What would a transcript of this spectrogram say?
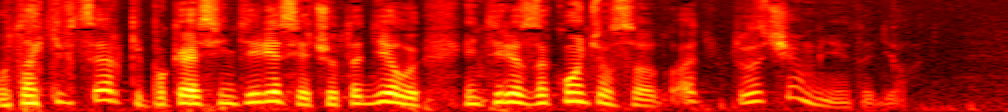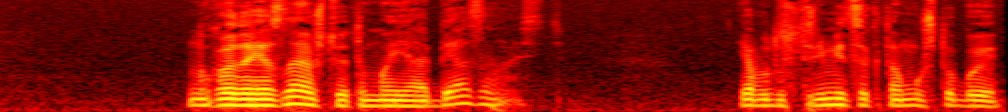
Вот так и в церкви, пока есть интерес, я что-то делаю. Интерес закончился, а зачем мне это делать? Но когда я знаю, что это моя обязанность, я буду стремиться к тому, чтобы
